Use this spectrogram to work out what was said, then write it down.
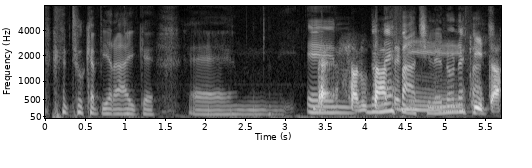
tu capirai che ehm, ehm, non è facile. Non è facile.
